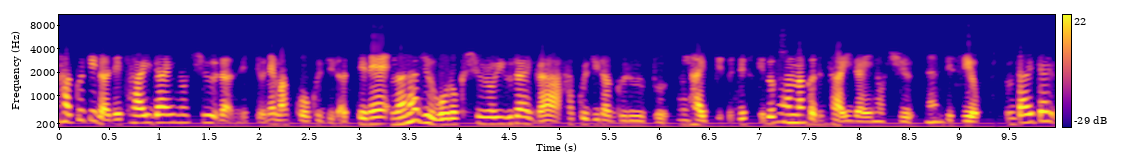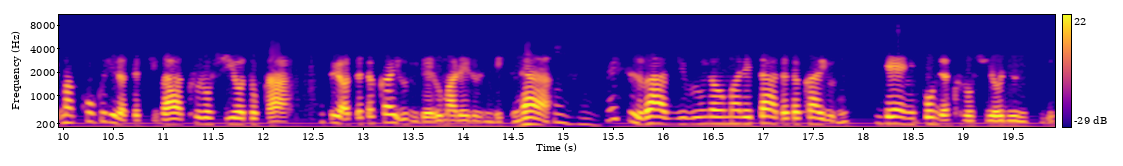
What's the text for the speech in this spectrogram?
ハクジラで最大の集団ですよね、マッコウクジラってね、75、6種類ぐらいがハクジラグループに入ってるんですけど、その中で最大の種なんですよ。大体マッコウクジラたちは黒潮とか、そういう暖かい海で生まれるんですが、うんうんメスは自分が生まれた暖かい海で日本では黒潮流域で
